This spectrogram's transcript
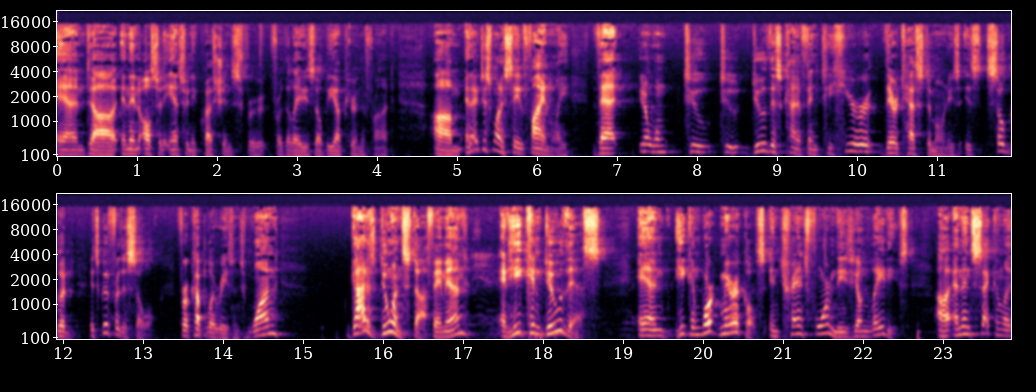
And, uh, and then also to answer any questions for, for the ladies, they'll be up here in the front. Um, and I just want to say finally that you know, when, to, to do this kind of thing, to hear their testimonies is so good. It's good for the soul for a couple of reasons. One, God is doing stuff, amen? And He can do this. And He can work miracles and transform these young ladies. Uh, and then, secondly,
